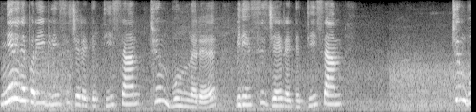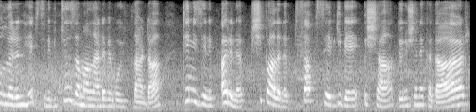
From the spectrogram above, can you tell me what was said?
nerede parayı bilinçsizce reddettiysem, tüm bunları bilinçsizce reddettiysem, tüm bunların hepsini bütün zamanlarda ve boyutlarda temizlenip arınıp şifalanıp saf sevgi ve ışığa dönüşene kadar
